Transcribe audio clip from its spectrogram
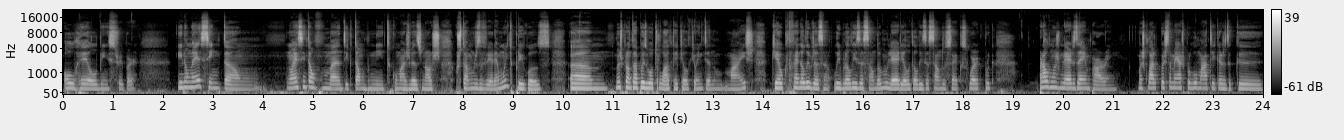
all hail being stripper. E não é assim tão não é assim tão romântico, tão bonito como às vezes nós gostamos de ver. É muito perigoso. Um, mas pronto, há depois o outro lado, que é aquele que eu entendo mais, que é o que defende a liberalização da mulher e a legalização do sex work, porque para algumas mulheres é empowering. Mas claro, depois também há as problemáticas de que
